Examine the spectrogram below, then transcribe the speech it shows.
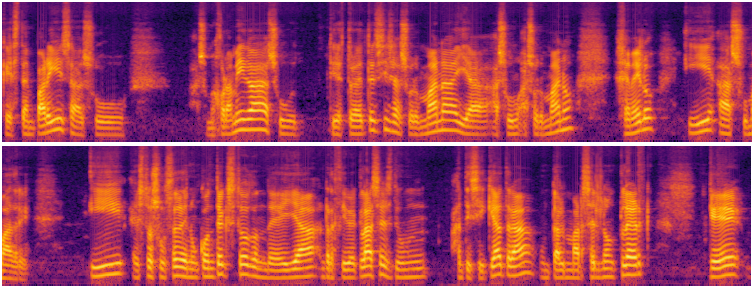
que está en París a su, a su mejor amiga, a su directora de tesis, a su hermana y a, su, a, su, hermano gemelo y a su madre. Y esto sucede en un contexto donde ella recibe clases de un antipsiquiatra, un tal Marcel Nonclerc, que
